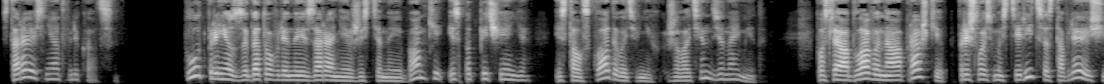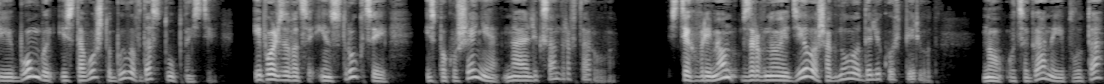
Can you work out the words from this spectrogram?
стараясь не отвлекаться. Плут принес заготовленные заранее жестяные банки из-под печенья и стал складывать в них желатин-динамит. После облавы на опрашке пришлось мастерить составляющие бомбы из того, что было в доступности, и пользоваться инструкцией из покушения на Александра II. С тех времен взрывное дело шагнуло далеко вперед, но у цыгана и плута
